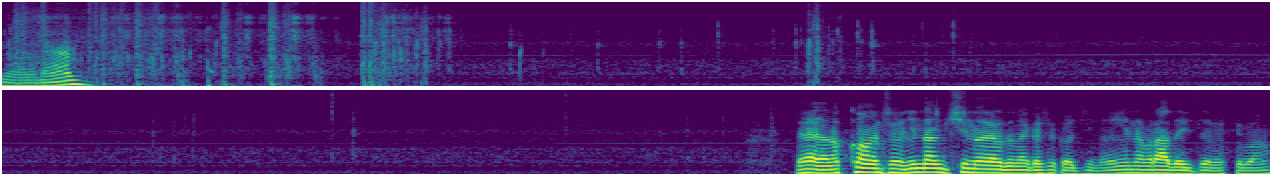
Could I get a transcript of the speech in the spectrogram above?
Dobra. Dobra, no kończę, nie dam ci na radę na gazie godzina, nie dam rady widzę chyba.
